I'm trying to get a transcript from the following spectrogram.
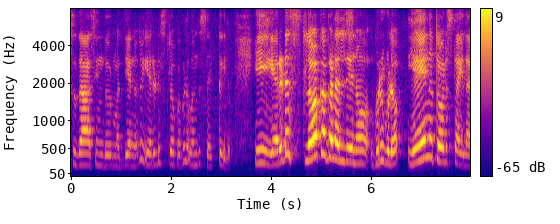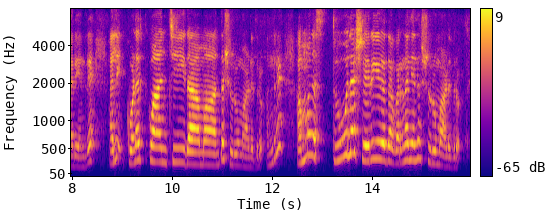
ಸುಧಾ ಸಿಂಧೂರ್ ಮಧ್ಯೆ ಅನ್ನೋದು ಎರಡು ಶ್ಲೋಕಗಳು ಒಂದು ಸೆಟ್ ಇದು. ಈ ಎರಡು ಶ್ಲೋಕಗಳಲ್ಲೇನೋ ಗುರುಗಳು ಏನು ತೋರಿಸ್ತಾ ಇದ್ದಾರೆ ಅಂದ್ರೆ, ಅಲ್ಲಿ ಕೊಣತ್ಕಾಂಚಿಧಾಮ ಅಂತ ಶುರು ಮಾಡಿದ್ರು. ಅಂದ್ರೆ ಅಮ್ಮನ ಸ್ಥೂಲ ಶರೀರದ ವರ್ಣನೆಯನ್ನ ಶುರು ಮಾಡಿದ್ರು.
